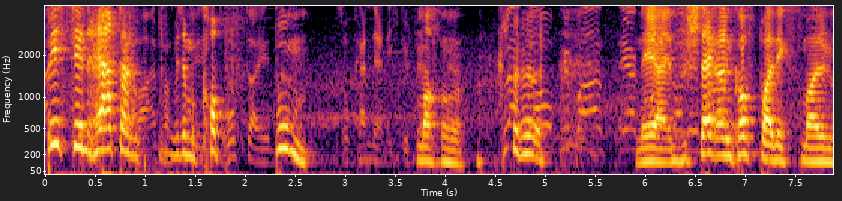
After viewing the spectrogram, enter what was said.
Bisschen härter mit dem Kopf. Bumm. So kann der nicht gefährlich machen. Kommt einen stärkeren Kopfball nächstes Mal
